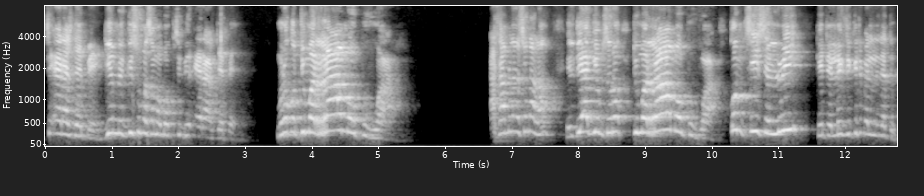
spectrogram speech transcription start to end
ci RHDP Guillaume ne gisuma sama biir RHDP tu me rends au pouvoir. Assemblée nationale hein? il dit à Guillaume Soro tu me rends au pouvoir. Comme si c'est lui qui était l'exécutif et le législatif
